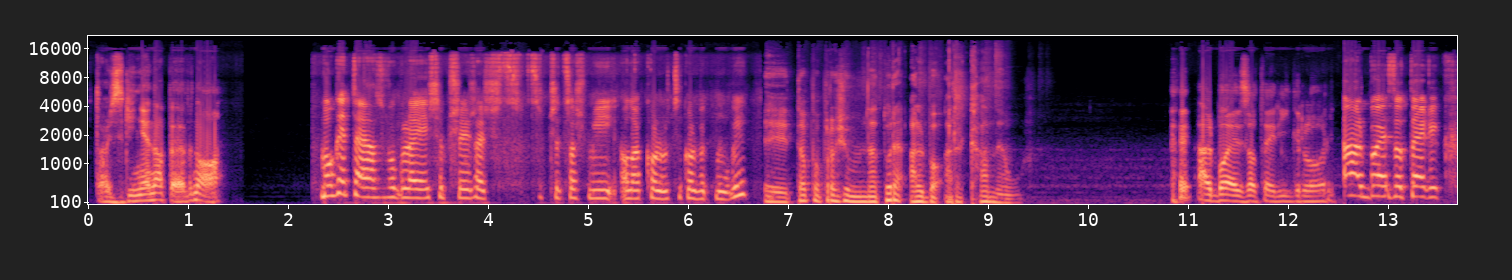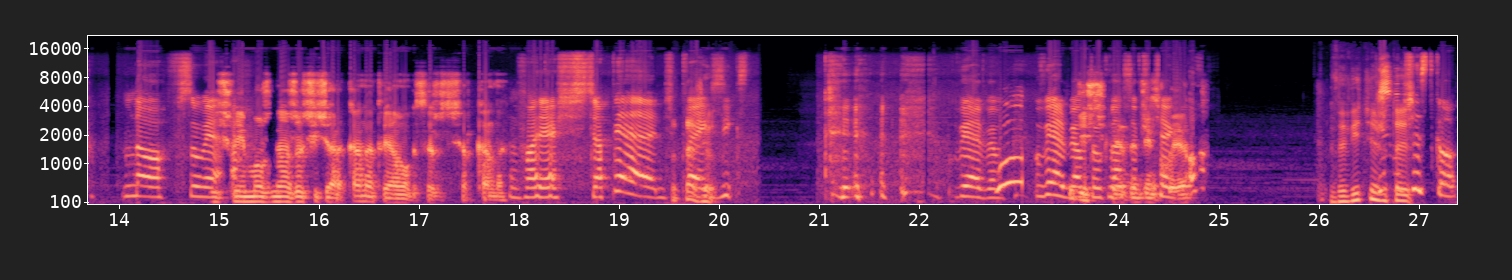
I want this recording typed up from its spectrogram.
Ktoś zginie na pewno. Mogę teraz w ogóle jej się przyjrzeć, czy coś mi ona kolu- cokolwiek mówi? Y, To poprosiłbym naturę albo arkanę. Albo ezoterik lore. Albo ezoteryk. No, w sumie Jeśli można rzucić arkanę, to ja mogę sobie rzucić arkanę. 25 To też- basics. uwielbiam, uwielbiam tą 31, klasę dziękuję. Wy wiecie, że wiem to jest, wszystko.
